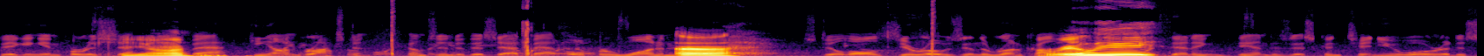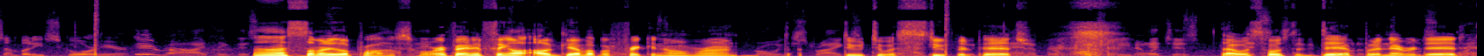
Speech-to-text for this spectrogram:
digging in for his second Keon. at bat. Keon Broxton comes into this at bat 0 for 1. And Uh, Still all zeros in the run column. Really? Fourth inning. Dan, does this continue or uh, does somebody score here? I think this uh, somebody will probably while, score. If anything, I'll, I'll give up a freaking home run due to a I think stupid pitch of their off-speed pitches. that was supposed to gonna be one dip, but it those never close did. scoring.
